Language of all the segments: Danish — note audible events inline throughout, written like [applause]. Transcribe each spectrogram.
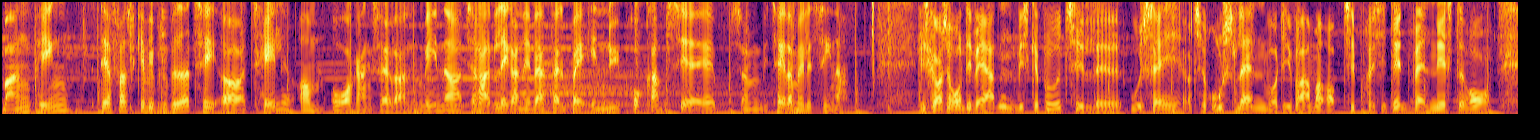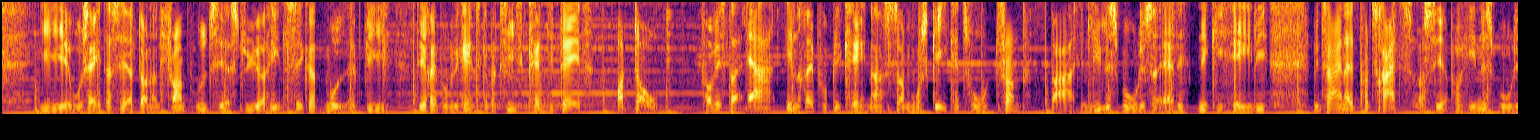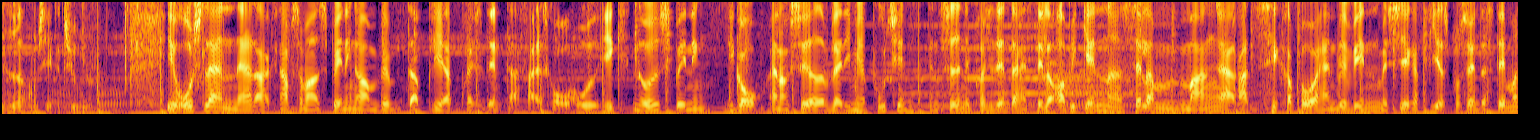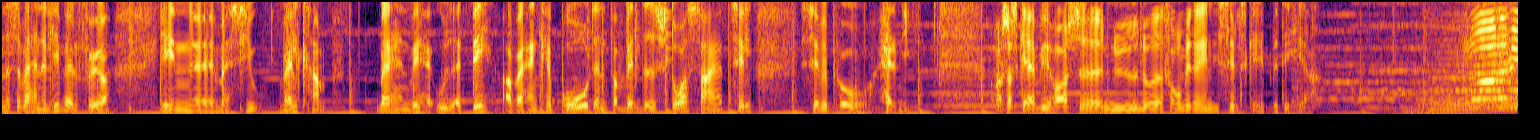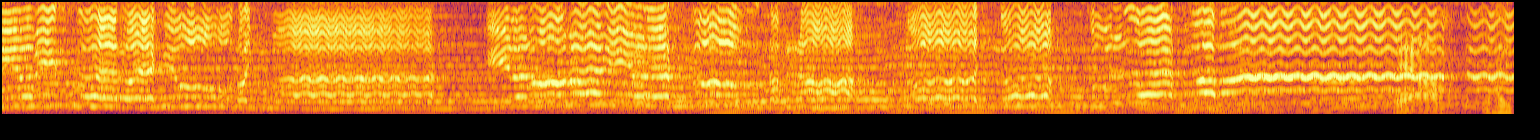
mange penge. Derfor skal vi blive bedre til at tale om overgangsalderen, mener tilrettelæggerne i hvert fald bag en ny programserie, som vi taler med lidt senere. Vi skal også rundt i verden. Vi skal både til øh, USA og til Rusland, hvor de varmer op til præsidentvalg næste år. I øh, USA der ser Donald Trump ud til at styre helt sikkert mod at blive det republikanske partis kandidat. Og dog, for hvis der er en republikaner, som måske kan tro Trump bare en lille smule, så er det Nikki Haley. Vi tegner et portræt og ser på hendes muligheder om cirka 20 minutter. I Rusland er der knap så meget spænding om, hvem der bliver præsident. Der er faktisk overhovedet ikke noget spænding. I går annoncerede Vladimir Putin, den siddende præsident, at han stiller op igen, og selvom mange er ret sikre på, at han vil vinde med cirka 80 procent af stemmerne, så vil han alligevel føre en øh, massiv valgkamp. Hvad han vil have ud af det, og hvad han kan bruge den forventede storsejr til, ser vi på halv ni. Og så skal vi også nyde noget af formiddagen i selskab med det her.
